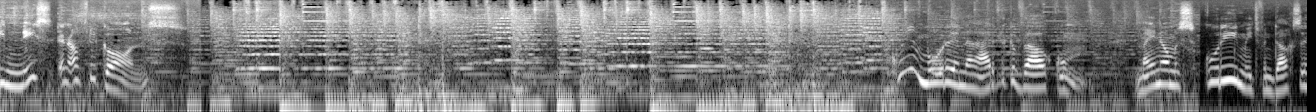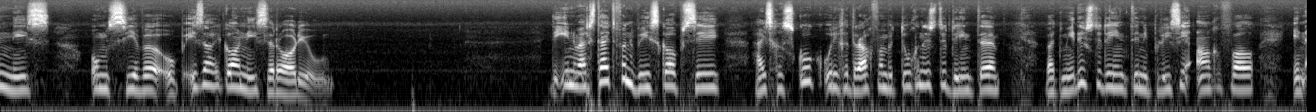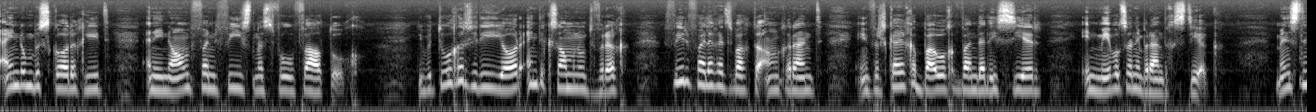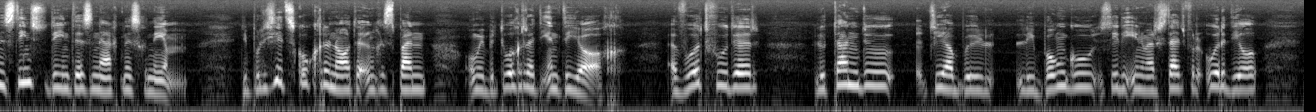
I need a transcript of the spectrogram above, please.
die Nies in Afrikaans. Goeiemorgen en hartelike welkom. My naam is Corrie met vandagse Nies om 7 op SHK Nies Radio. Die Universiteit van Weeskap sê, hy is geskok oor die gedrag van betoogende studenten, wat medestudenten in die politie aangeval en eindom beskadig het in die naam van feest misvol veldtoog. Die betoogers het die jaar eindexamen ontwrig, vier veiligheidswachte aangerand en verskye gebouwe gevandaliseer en meubels aan die brand gesteek. Minstens 10 studenten is in hechtenis geneem. Die politie het skokgranate ingespan om die betoogers uiteen te jaag. Een woordvoeder, Lutando Tiabulibongo sê die universiteit veroordeel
